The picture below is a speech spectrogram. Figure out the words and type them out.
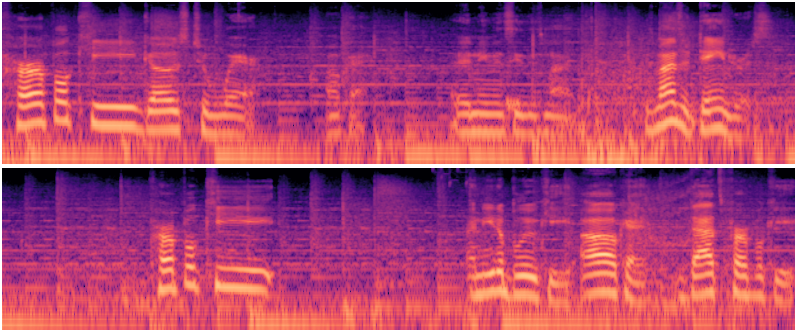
purple key goes to where? Okay. I didn't even see these mines. These mines are dangerous. Purple key. I need a blue key. Oh, okay. That's purple key.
